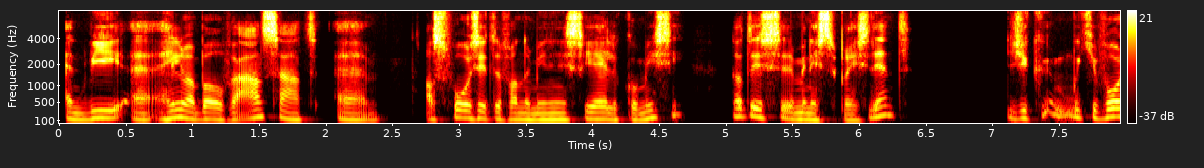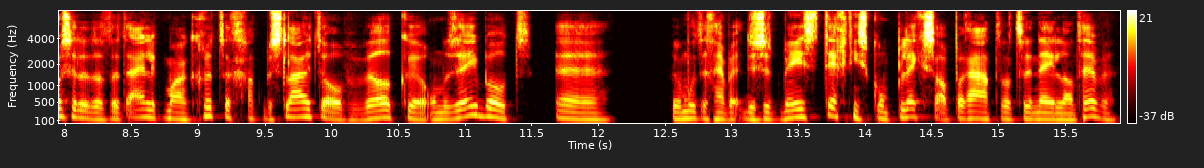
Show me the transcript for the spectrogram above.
En wie helemaal bovenaan staat als voorzitter van de ministeriële commissie, dat is de minister-president. Dus je moet je voorstellen dat uiteindelijk Mark Rutte gaat besluiten over welke onderzeeboot uh, we moeten hebben. Dus het meest technisch complexe apparaat wat we in Nederland hebben.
